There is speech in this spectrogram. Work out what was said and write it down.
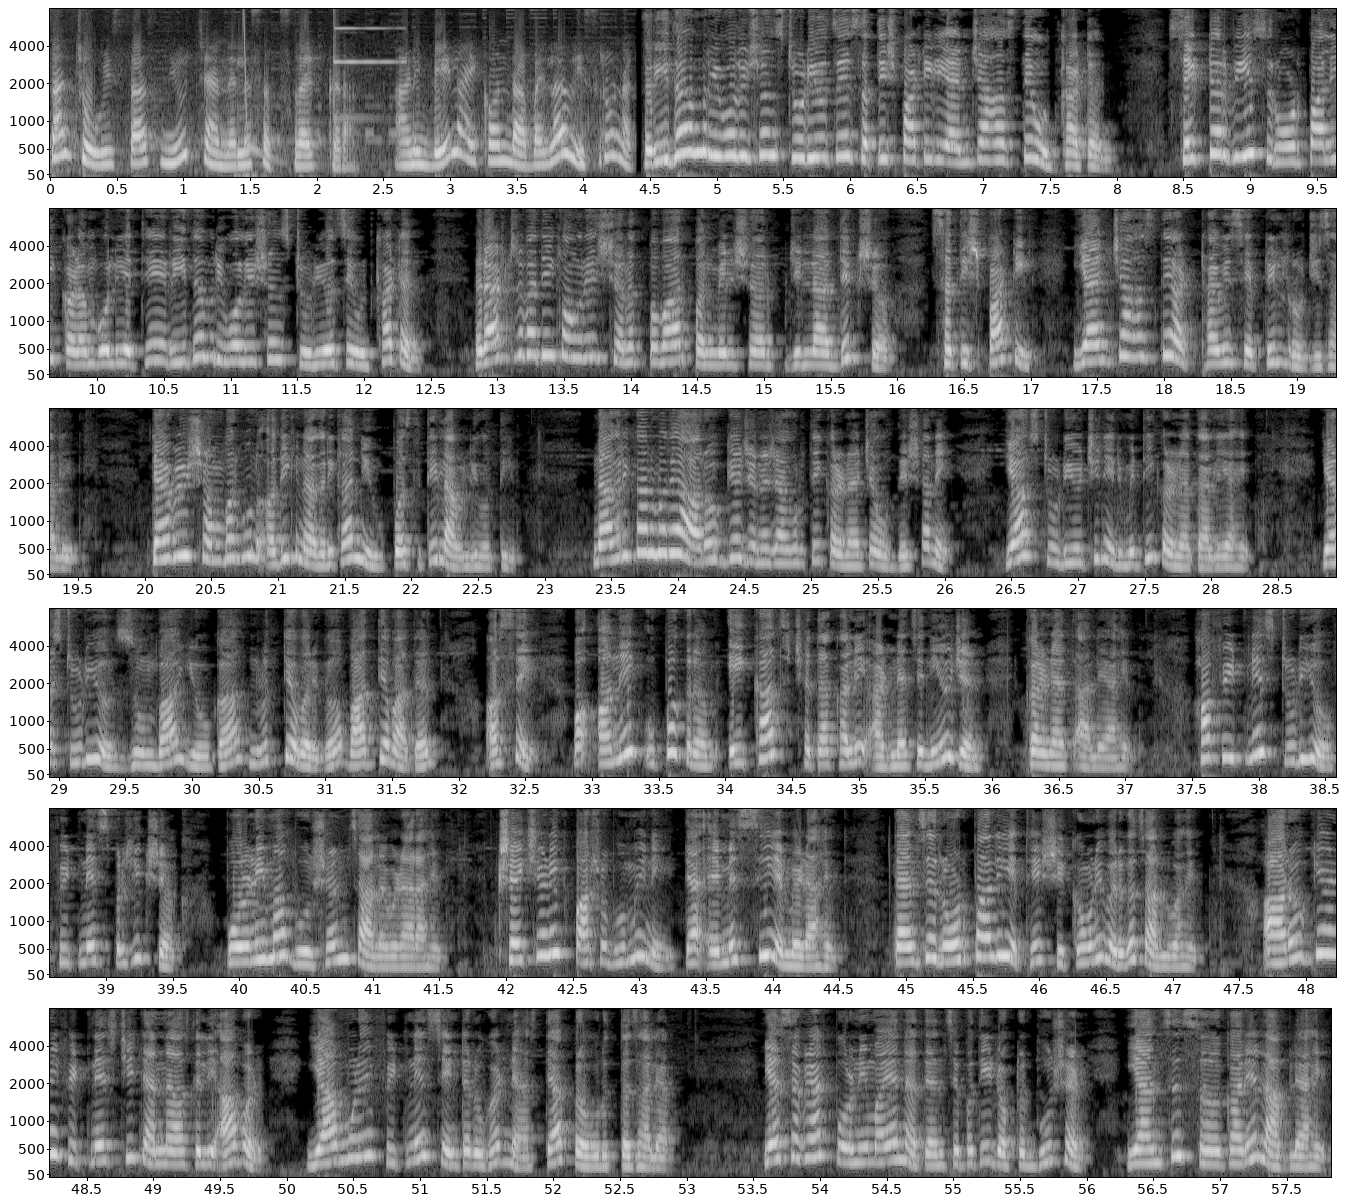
हिंदुस्तान चोवीस तास न्यूज चॅनलला सबस्क्राईब करा आणि बेल आयकॉन दाबायला विसरू नका. रिधम रिव्होल्युशन स्टुडिओचे सतीश पाटील यांच्या हस्ते उद्घाटन. सेक्टर वीस रोडपाली कळंबोली येथे रिधम रिव्होल्युशन स्टुडिओचे उद्घाटन. राष्ट्रवादी काँग्रेस शरद पवार पनवेल शहर जिल्हाध्यक्ष सतीश पाटील यांच्या हस्ते अठ्ठावीस एप्रिल रोजी झाले. त्यावेळी शंभरहून अधिक नागरिकांनी उपस्थिती लावली होती. नागरिकांमध्ये आरोग्य जनजागृती करण्याच्या उद्देशाने या स्टुडिओची निर्मिती करण्यात आली आहे. या स्टुडिओ झुंबा योगा नृत्य वर्ग वाद्यवादन असे व अनेक उपक्रम एकाच छताखाली आणण्याचे नियोजन करण्यात आले आहे. हा फिटनेस स्टुडिओ फिटनेस प्रशिक्षक पौर्णिमा भूषण चालवणार आहेत. शैक्षणिक पार्श्वभूमीने त्या M S C M Ed आहेत. त्यांचे रोडपाली येथे शिकवणी वर्ग चालू आहेत. आरोग्य आणि फिटनेसची त्यांना असलेली आवड यामुळे फिटनेस सेंटर उघडण्यास त्या प्रवृत्त झाल्या. या सगळ्यात पौर्णिमा यांना त्यांचे पती डॉक्टर भूषण यांचे सहकार्य लाभले आहे.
